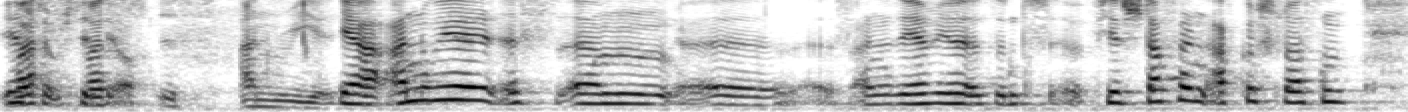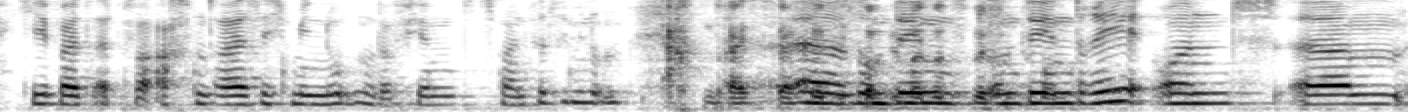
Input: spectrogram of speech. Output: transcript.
Ja, was stimmt, was ist Unreal? Ja, Unreal ist, ähm, äh, ist eine Serie, sind vier Staffeln abgeschlossen, jeweils etwa 38 Minuten oder 44, 42 Minuten. 38, 42 äh, so um den, so um den Dreh und ähm,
